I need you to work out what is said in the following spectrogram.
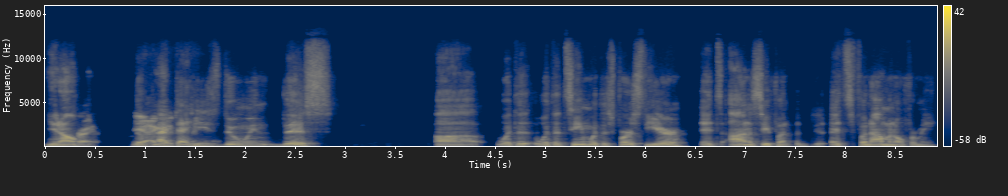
You know, Right. The Yeah, fact that he's doing this uh with the with the team with his first year, it's honestly it's phenomenal for me.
